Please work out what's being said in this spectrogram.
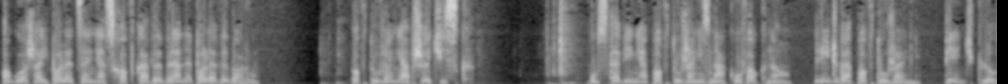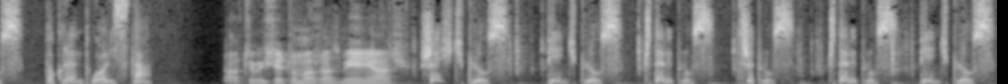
Ogłaszaj polecenia schowka wybrane pole wyboru. Powtórzenia przycisk. Ustawienia powtórzeń znaków okno. Liczba powtórzeń 5 plus. Pokrętło lista No, oczywiście tu można zmieniać. 6 plus. 5 plus. 4 plus. 3 plus. 4 plus. 5 plus.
